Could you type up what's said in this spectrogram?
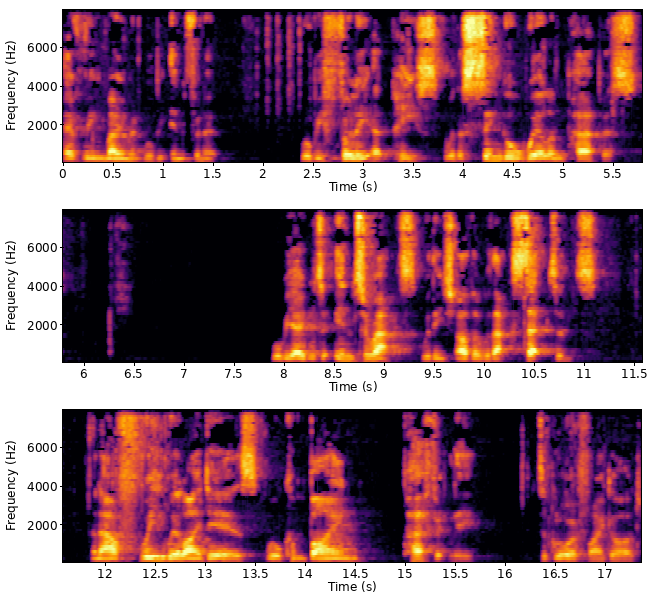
Every moment will be infinite. We'll be fully at peace with a single will and purpose. We'll be able to interact with each other with acceptance, and our free will ideas will combine perfectly to glorify God.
